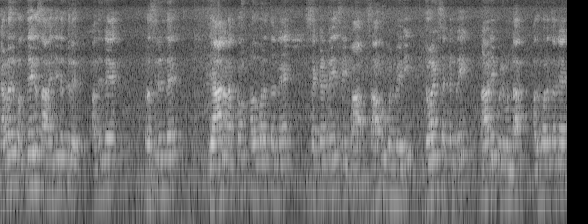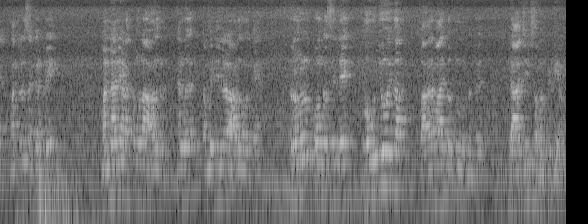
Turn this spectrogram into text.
ഞങ്ങളൊരു പ്രത്യേക സാഹചര്യത്തിൽ അതിന്റെ പ്രസിഡന്റ് ഞാനടക്കം അതുപോലെ തന്നെ secretary Shri Sabu Ponveli joint secretary Nani Pulimunda അതുപോലെ തന്നെ മറ്റൊരു സെക്രട്ടറി മണ്ണാനി അടക്കമുള്ള ആളുകൾ ഞങ്ങൾ കമ്മിറ്റിയിലുള്ള ആളുകളൊക്കെ തൃണമൂൽ കോൺഗ്രസിന്റെ ഔദ്യോഗിക ഭാരവാഹിത്വത്തിൽ നിന്നിട്ട് രാജ്യം സമർപ്പിക്കുകയാണ്.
